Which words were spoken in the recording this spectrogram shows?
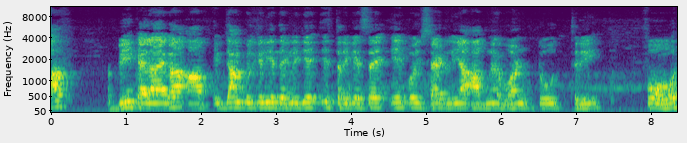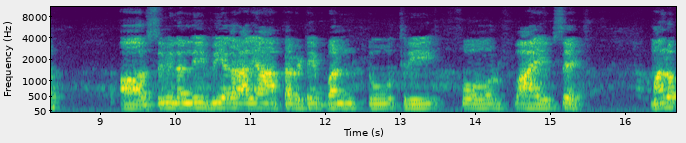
of B कहलाएगा आप एग्जाम्पल के लिए देख लीजिए इस तरीके से ए कोई सेट लिया आपने वन टू थ्री फोर और सिमिलरली बी अगर आ गया आपका बेटे one two three four five six मान लो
